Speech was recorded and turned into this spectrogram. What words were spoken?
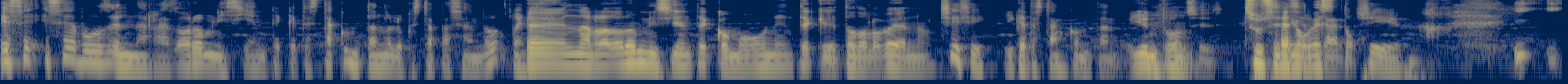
ese, esa voz del narrador omnisciente que te está contando lo que está pasando, bueno, El narrador omnisciente como un ente que todo lo ve, ¿no? sí, sí, y que te están contando. Y entonces, Sucedió esto. Sí, Y, y-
